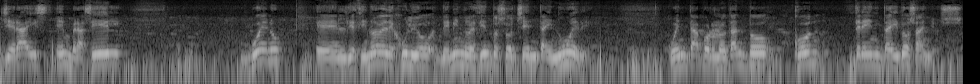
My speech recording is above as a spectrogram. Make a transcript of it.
Gerais, en Brasil. Bueno, el 19 de julio de 1989. Cuenta, por lo tanto, con 32 años.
